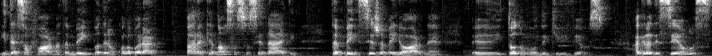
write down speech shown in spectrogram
E dessa forma também poderão colaborar para que a nossa sociedade também seja melhor, né, uh, e todo mundo em que vivemos. Agradecemos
